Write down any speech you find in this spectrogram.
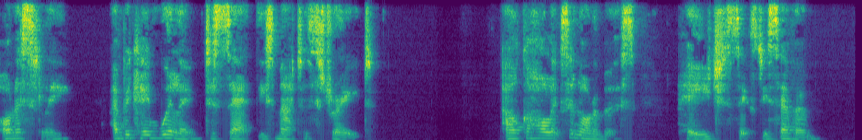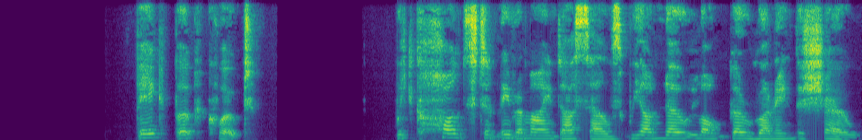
honestly and became willing to set these matters straight. Alcoholics Anonymous page 67. Big Book Quote We constantly remind ourselves we are no longer running the show,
